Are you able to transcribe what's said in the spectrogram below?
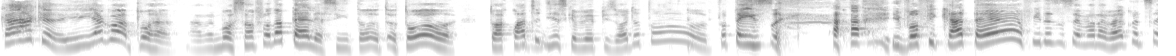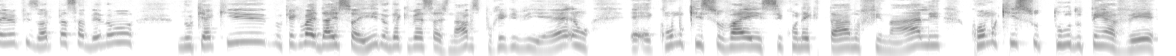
Caraca, e agora? Porra, a emoção flor da pele, assim. Tô, eu tô, tô, há quatro dias que eu vi o episódio, eu tô, tô tenso. e vou ficar até o fim dessa semana agora, quando sair o episódio, para saber no, no que é que no que é que vai dar isso aí, de onde é que vem essas naves, por que, que vieram, é, como que isso vai se conectar no finale, como que isso tudo tem a ver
